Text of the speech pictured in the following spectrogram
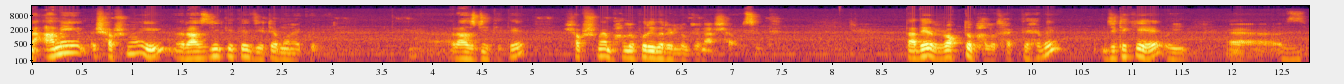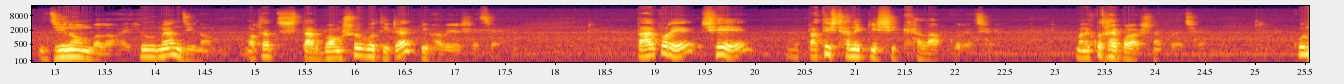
না, আমি সবসময় রাজনীতিতে যেটা মনে করি, রাজনীতিতে সবসময় ভালো পরিবারের লোকজন আসা উচিত। তাদের রক্ত ভালো থাকতে হবে, যেটাকে ওই জিনোম বলা হয়, হিউম্যান জিনোম, অর্থাৎ তার বংশগতিটা কীভাবে এসেছে। তারপরে সে প্রাতিষ্ঠানিক কি শিক্ষা লাভ করেছে মানে কোথায় পড়াশোনা করেছে, কোন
